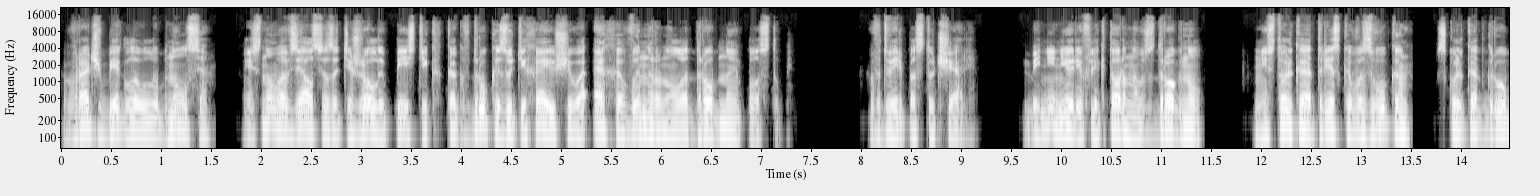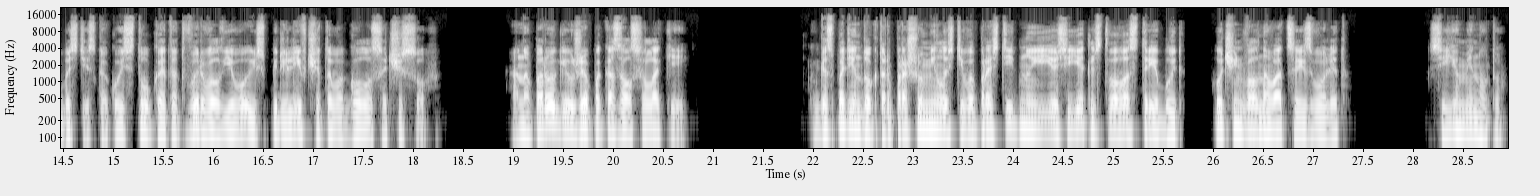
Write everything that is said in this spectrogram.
Врач бегло улыбнулся и снова взялся за тяжелый пестик, как вдруг из утихающего эха вынырнула дробная поступь. В дверь постучали. Бениньо рефлекторно вздрогнул не столько от резкого звука, сколько от грубости, с какой стук этот вырвал его из переливчатого голоса часов. А на пороге уже показался лакей. «Господин доктор, прошу милостиво простить, но ее сиятельство вас требует. Очень волноваться изволит». «Сию минуту».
